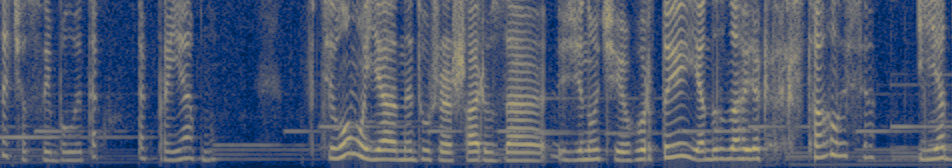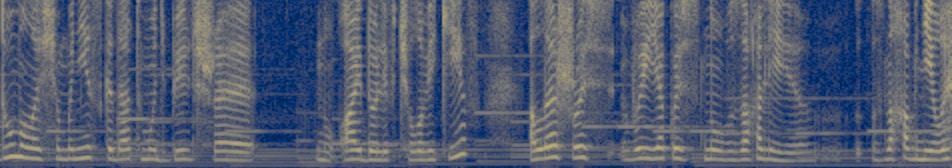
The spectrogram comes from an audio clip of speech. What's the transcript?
це часи були так, так приємно. В цілому я не дуже шарю за жіночі гурти, я не знаю, як так сталося. І я думала, що мені скидатимуть більше ну, айдолів чоловіків, але щось ви якось ну, взагалі знахабніли.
